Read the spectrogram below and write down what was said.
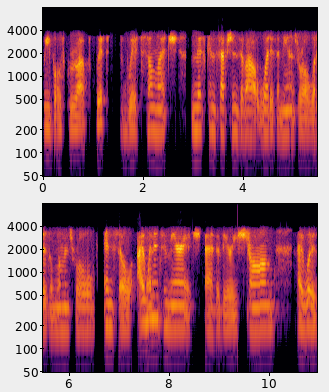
We both grew up with with so much misconceptions about what is a man's role, what is a woman's role. And so I went into marriage as a very strong I was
